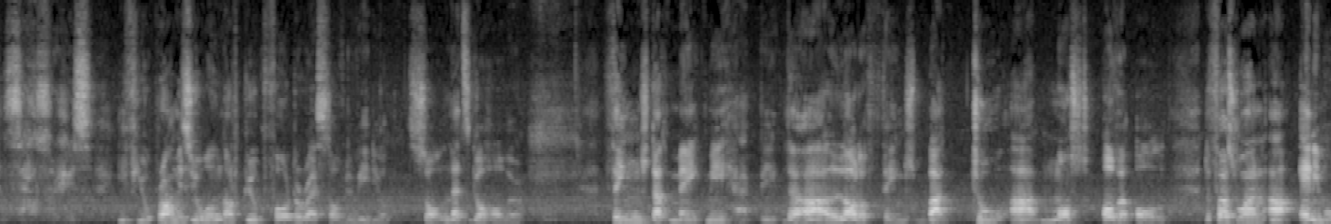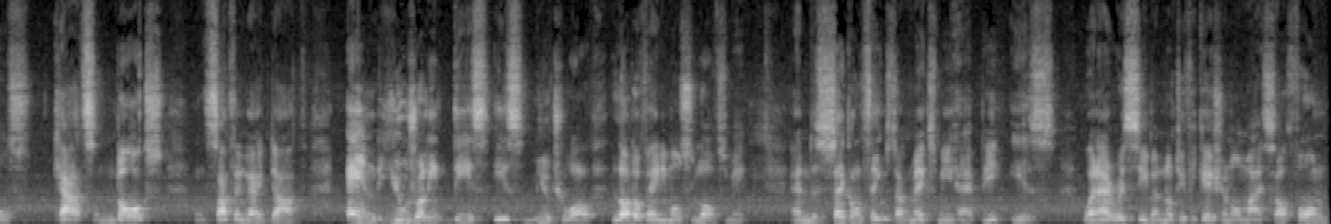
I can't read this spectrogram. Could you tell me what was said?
and sausages if you promise you will not puke for the rest of the video. So let's go over. Things that make me happy. There are a lot of things, but two are most overall. The first one are animals, cats and dogs, and something like that. And usually this is mutual. A lot of animals loves me. And the second thing that makes me happy is when I receive a notification on my cell phone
